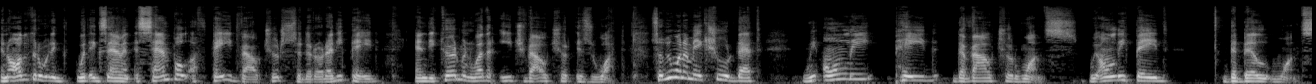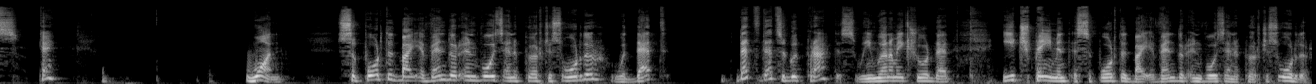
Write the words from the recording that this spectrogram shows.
an auditor would, would examine a sample of paid vouchers, so they're already paid, and determine whether each voucher is what. So we want to make sure that we only paid the voucher once. We only paid the bill once. Okay? One, supported by a vendor invoice and a purchase order. Would that that's that's a good practice. We want to make sure that each payment is supported by a vendor invoice and a purchase order.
